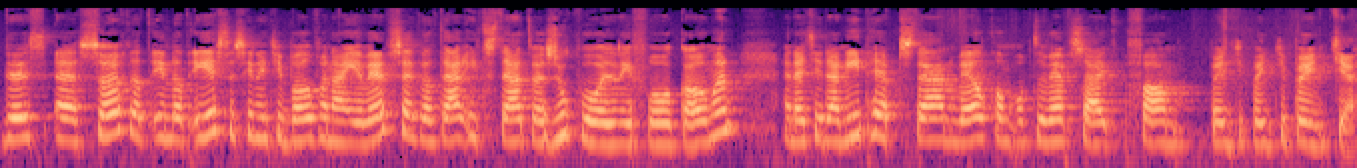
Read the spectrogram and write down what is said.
Dus uh, zorg dat in dat eerste zinnetje bovenaan je website, dat daar iets staat waar zoekwoorden in voorkomen. En dat je daar niet hebt staan, welkom op de website van puntje, puntje, puntje.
